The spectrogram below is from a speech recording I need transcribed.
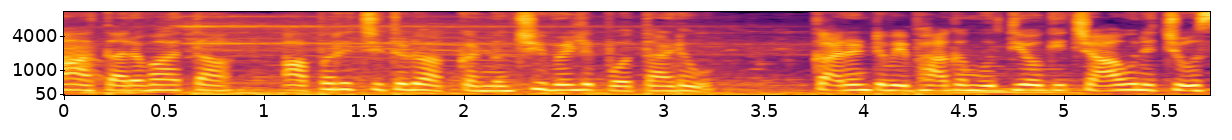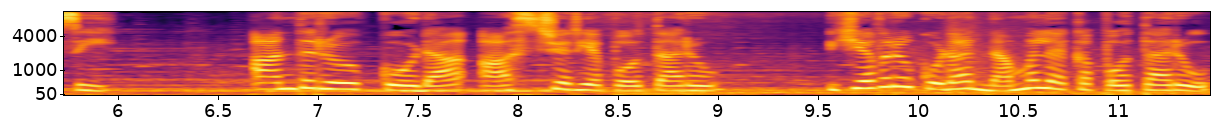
ఆ తర్వాత అపరిచితుడు అక్కడి నుంచి వెళ్ళిపోతాడు. కరెంటు విభాగం ఉద్యోగి చావుని చూసి అందరూ కూడా ఆశ్చర్యపోతారు. ఎవరూ కూడా నమ్మలేకపోతారు.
